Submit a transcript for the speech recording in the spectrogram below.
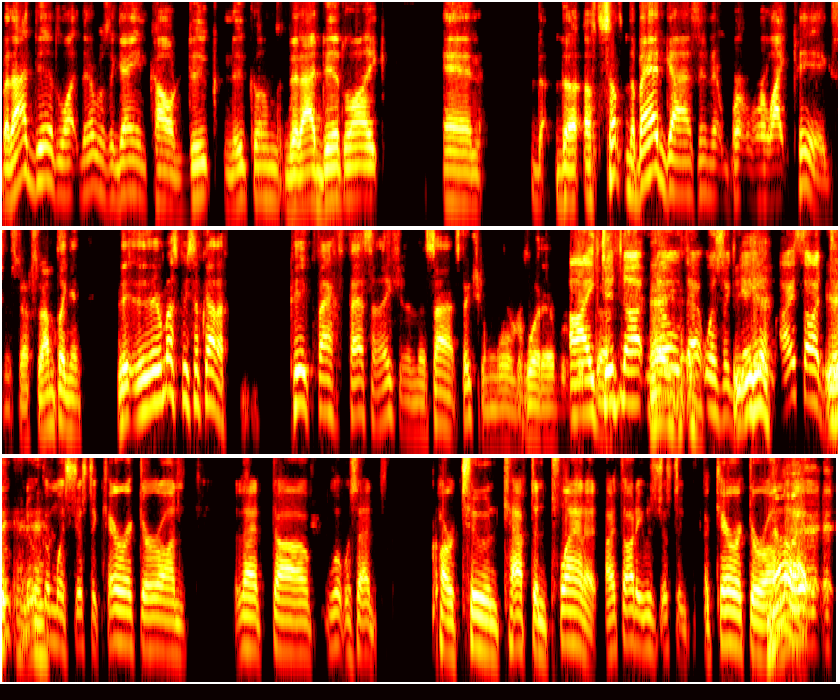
But I did like. There was a game called Duke Nukem that I did like, and the the uh, some the bad guys in it were, were like pigs and stuff. So I'm thinking there must be some kind of pig fascination in the science fiction world or whatever. I But, uh, did not know that was a game. Yeah. I thought Duke yeah. Nukem was just a character on that. Uh, what was that cartoon, Captain Planet? I thought he was just a, a character on no, that. it,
